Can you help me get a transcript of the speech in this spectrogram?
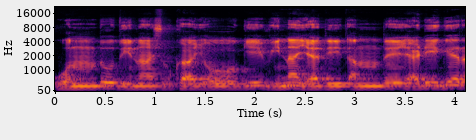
ಒಂದು ದಿನ ಶುಖಯೋಗಿ ವಿನಯದಿ ತಂದೆ ಅಡಿಗೆರ,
